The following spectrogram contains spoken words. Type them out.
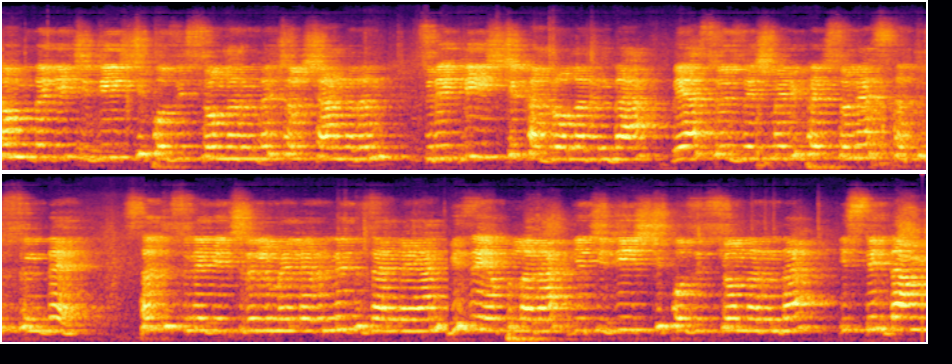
Kamuda geçici işçi pozisyonlarında çalışanların sürekli işçi kadrolarında veya sözleşmeli personel statüsünde statüsüne geçirilmelerini düzenleyen vize yapılarak geçici işçi pozisyonlarında istihdam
